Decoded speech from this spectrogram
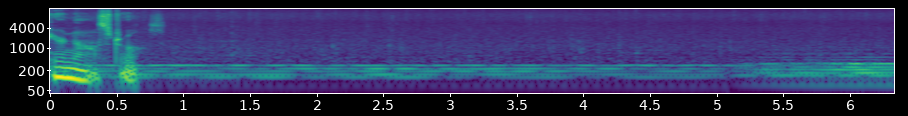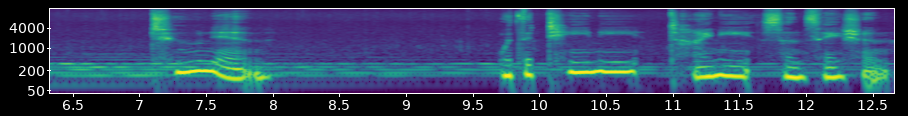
your nostrils. Tune in with the teeny tiny sensation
